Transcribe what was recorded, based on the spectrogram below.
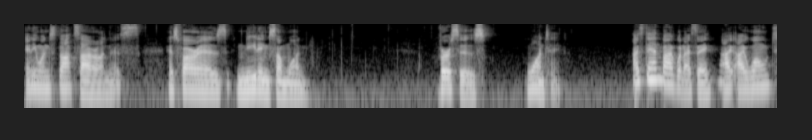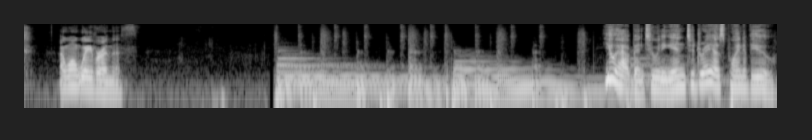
anyone's thoughts are on this as far as needing someone versus wanting. I stand by what I say. I, I won't I won't waver in this. You have been tuning in to Drea's Point of View.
